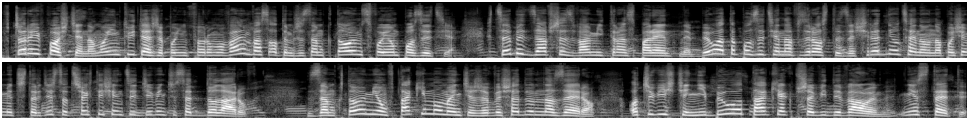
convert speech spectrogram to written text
Wczoraj w poście na moim Twitterze poinformowałem was o tym, że zamknąłem swoją pozycję. Chcę być zawsze z wami transparentny. Była to pozycja na wzrosty ze średnią ceną na poziomie 43 900 dolarów. Zamknąłem ją w takim momencie, że wyszedłem na zero. Oczywiście nie było tak, jak przewidywałem. Niestety.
